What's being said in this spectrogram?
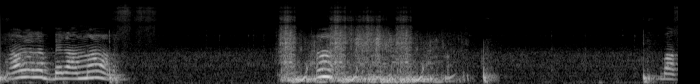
Nerede ben anlamadım. Hah. Bak.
